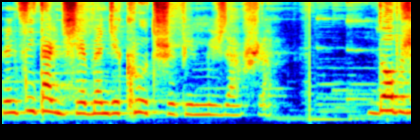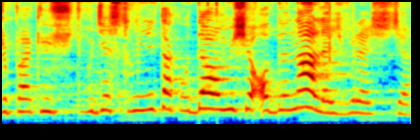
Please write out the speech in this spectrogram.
więc i tak dzisiaj będzie krótszy film niż zawsze. Dobrze, po jakichś 20 minutach udało mi się odnaleźć wreszcie.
